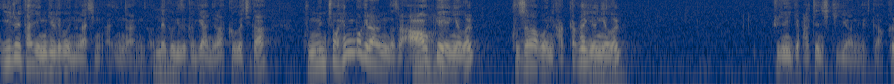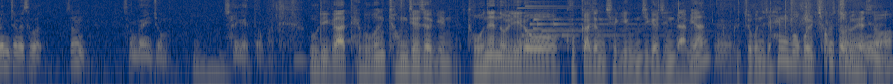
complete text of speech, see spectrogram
이를 다 연결되고 있는 것이 아닌가 아닌가. 근데 거기서 그게 아니라 그것이 다 국민총 행복이라는 것을 아홉 개 영역을 구성하고 있는 각각의 영역을 균형 있게 발전시키기 위한 것이다. 그런 점에서는 상당히 좀 차이가 있다고 봐요. 우리가 대부분 경제적인 돈의 논리로 국가 정책이 움직여진다면 네. 그쪽은 이제 행복을 척도로 그렇죠. 해서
